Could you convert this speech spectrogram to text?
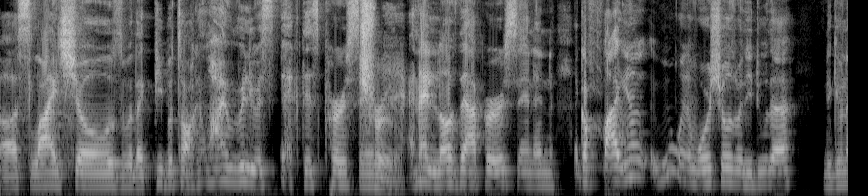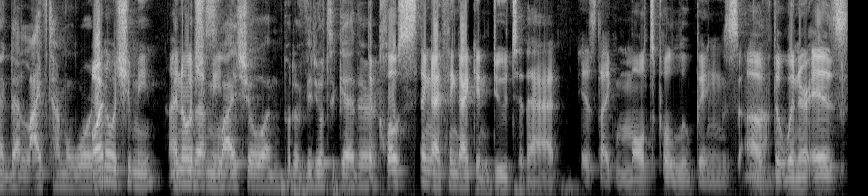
uh slideshows with like people talking. Well, I really respect this person. True. And I love that person. And like a five, you know, you know award shows when they do that, they're giving like that lifetime award. Oh, I know what you mean. I know what you a mean. Slideshow and put a video together. The closest thing I think I can do to that is like multiple loopings of Yeah. the winner is.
